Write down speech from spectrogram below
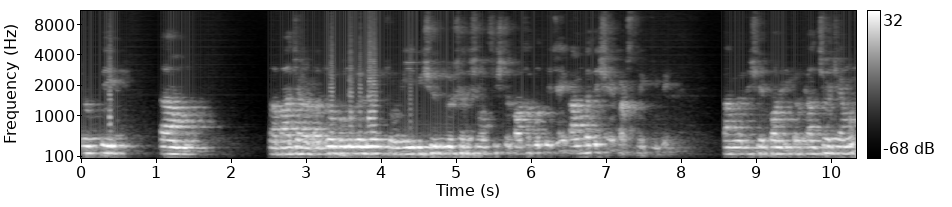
যৌক্তিক দাম বা বাজার বা দ্রব্যমূল্য নিয়ন্ত্রণ এই বিষয়গুলোর সাথে সংশ্লিষ্ট কথা বলতে চাই বাংলাদেশের পার্সপেক্টিভে বাংলাদেশের পলিটিক্যাল কালচার যেমন,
